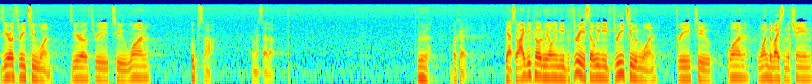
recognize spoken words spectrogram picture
0321. 0321. Oops. Ah, I messed that up. Ugh. Okay. Yeah, so ID code, we only need the three, so we need three, two, and one. Three, two, one, one device in the chain,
